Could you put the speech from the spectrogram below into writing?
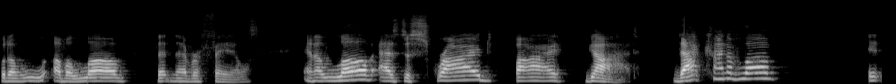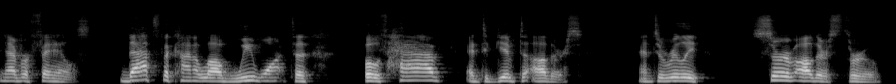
but of, of a love that never fails. And a love as described by God. That kind of love, it never fails. That's the kind of love we want to both have and to give to others and to really serve others through.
